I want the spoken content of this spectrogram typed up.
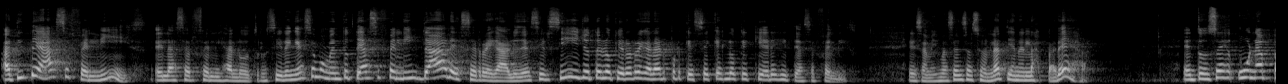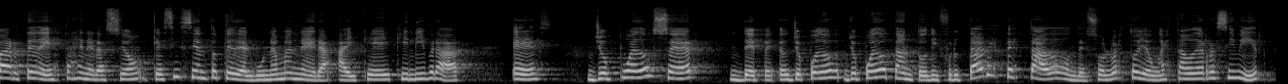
A ti te hace feliz el hacer feliz al otro. Si en ese momento te hace feliz dar ese regalo y decir, sí, yo te lo quiero regalar porque sé que es lo que quieres y te hace feliz. Esa misma sensación la tienen las parejas. Entonces, una parte de esta generación que sí siento que de alguna manera hay que equilibrar es, yo puedo ser yo puedo, yo puedo tanto disfrutar este estado donde solo estoy en un estado de recibir,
